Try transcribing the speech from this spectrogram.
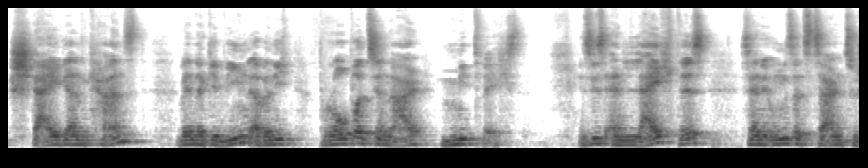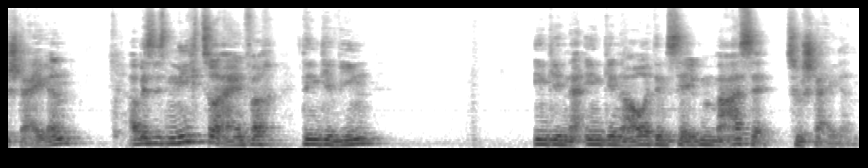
steigern kannst, wenn der Gewinn aber nicht proportional mitwächst. Es ist ein leichtes, seine Umsatzzahlen zu steigern, aber es ist nicht so einfach, den Gewinn in, in genau demselben Maße zu steigern.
